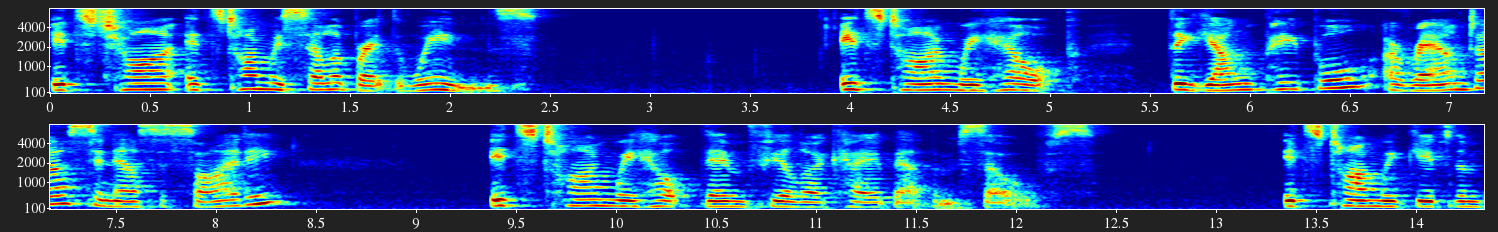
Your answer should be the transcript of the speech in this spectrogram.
It's, chi- it's time we celebrate the wins. It's time we help the young people around us in our society, it's time we help them feel okay about themselves. It's time we give them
